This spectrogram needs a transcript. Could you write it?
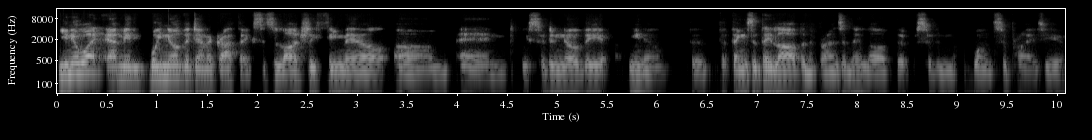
you know what? I mean, we know the demographics. It's largely female, um, and we sort of know the, you know, the, the things that they love and the brands that they love that sort of won't surprise you.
